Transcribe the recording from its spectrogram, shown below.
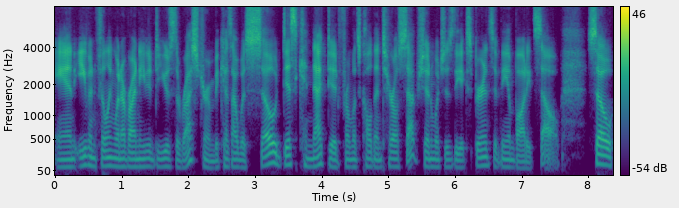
and even feeling whenever I needed to use the restroom because I was so disconnected from what's called interoception, which is the experience of the embodied self. So,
